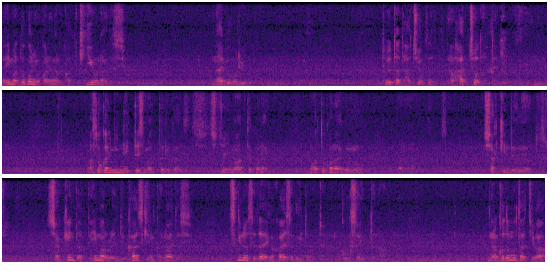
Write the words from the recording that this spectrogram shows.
ら。今どこにお金があるか企業内ですよ。内部保留。トヨタで8億だった。あ8兆だって、うん、あそこにみんな行ってしまってるから市場に回ってこない。回ってこない分をあの借金で埋めようとする。借金だって今の連中返す気なんかないですよ。次の世代が返せばいいと思ってる。国債ってのは。だから子供たちは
